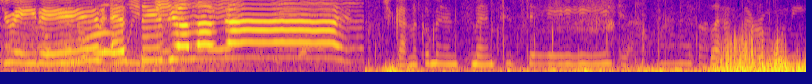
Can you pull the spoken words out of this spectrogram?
Graduated! We graduated. SJ is your alumni! Chicana commencement today. Last ceremony.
